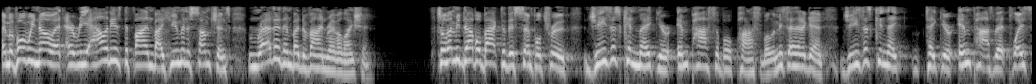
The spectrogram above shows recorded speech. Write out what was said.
And before we know it, our reality is defined by human assumptions rather than by divine revelation. So let me double back to this simple truth. Jesus can make your impossible possible. Let me say that again. Jesus can make, take your impossible, that place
